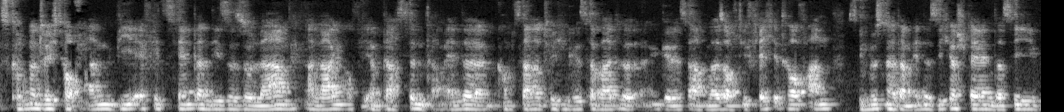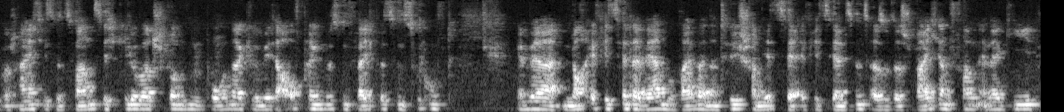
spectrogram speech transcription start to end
Es kommt natürlich darauf an, wie effizient dann diese Solaranlagen auf ihrem Dach sind. Am Ende kommt es da natürlich in gewisser, Weise, in gewisser Art und Weise auf die Fläche drauf an. Sie müssen halt am Ende sicherstellen, dass Sie wahrscheinlich diese 20 Kilowattstunden pro 100 Kilometer aufbringen müssen. Vielleicht wird es in Zukunft wenn wir noch effizienter werden, wobei wir natürlich schon jetzt sehr effizient sind. Also das Speichern von Energie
